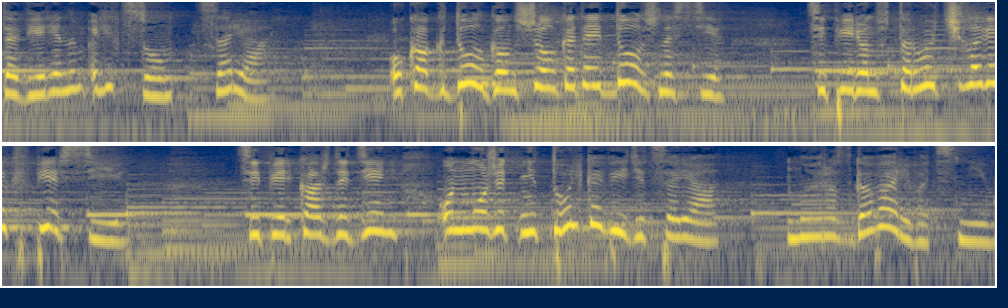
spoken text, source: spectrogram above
доверенным лицом царя. О, как долго он шел к этой должности! Теперь он второй человек в Персии. Теперь каждый день он может не только видеть царя, но и разговаривать с ним.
